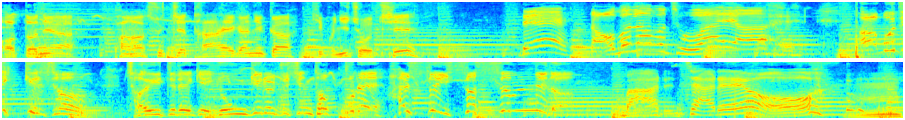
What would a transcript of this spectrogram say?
어떠냐? 방학 숙제 다 해가니까 기분이 좋지? 네, 좋아요. 아버지께서 저희들에게 용기를 주신 덕분에 할 수 있었습니다. 말은 잘해요.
